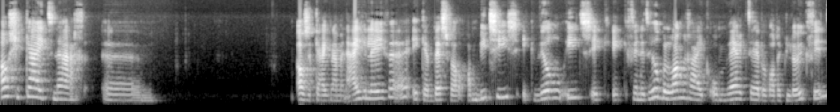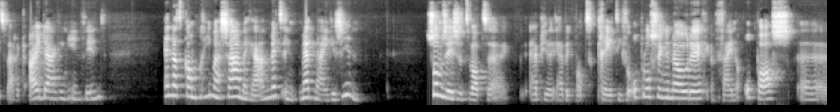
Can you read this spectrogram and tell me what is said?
als je kijkt naar uh, als ik kijk naar mijn eigen leven, ik heb best wel ambities. Ik wil iets. Ik, ik vind het heel belangrijk om werk te hebben wat ik leuk vind, waar ik uitdaging in vind. En dat kan prima samengaan met, met mijn gezin. Soms is het wat, uh, heb, je, heb ik wat creatieve oplossingen nodig, een fijne oppas uh,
